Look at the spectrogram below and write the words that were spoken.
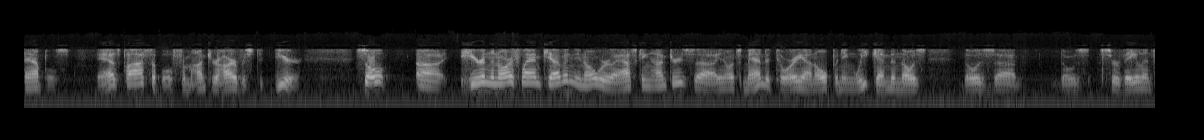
samples as possible from hunter harvested deer. So uh, here in the Northland, Kevin, you know, we're asking hunters. Uh, you know, it's mandatory on opening weekend in those those uh, those surveillance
